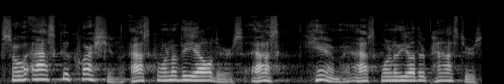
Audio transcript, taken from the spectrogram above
So ask a question. Ask one of the elders. Ask him. Ask one of the other pastors.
